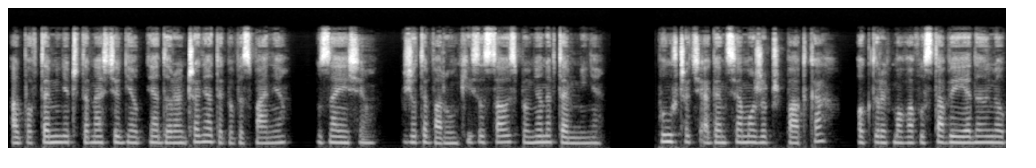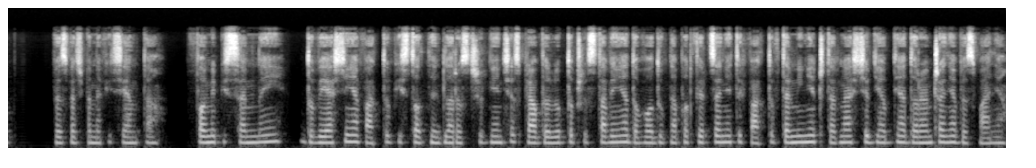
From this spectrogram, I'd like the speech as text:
albo w terminie 14 dni od dnia doręczenia tego wezwania, uznaje się, że te warunki zostały spełnione w terminie. Trzeci. Agencja może w przypadkach, o których mowa w ustawie 1 lub wezwać beneficjenta w formie pisemnej do wyjaśnienia faktów istotnych dla rozstrzygnięcia sprawy lub do przedstawienia dowodów na potwierdzenie tych faktów w terminie 14 dni od dnia doręczenia wezwania.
